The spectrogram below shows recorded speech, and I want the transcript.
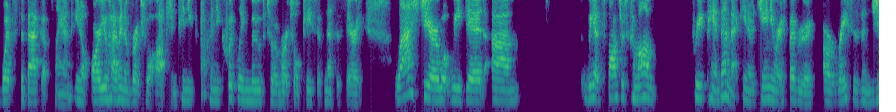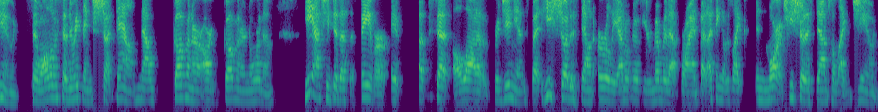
What's the backup plan? You know, are you having a virtual option? Can you can you quickly move to a virtual piece if necessary? Last year, what we did, um, we had sponsors come on pre-pandemic, you know, January, February, our races in June. So all of a sudden everything's shut down. Now, governor, our governor Northam, he actually did us a favor. It upset a lot of Virginians, but he shut us down early. I don't know if you remember that, Brian, but I think it was like in March, he shut us down to like June.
